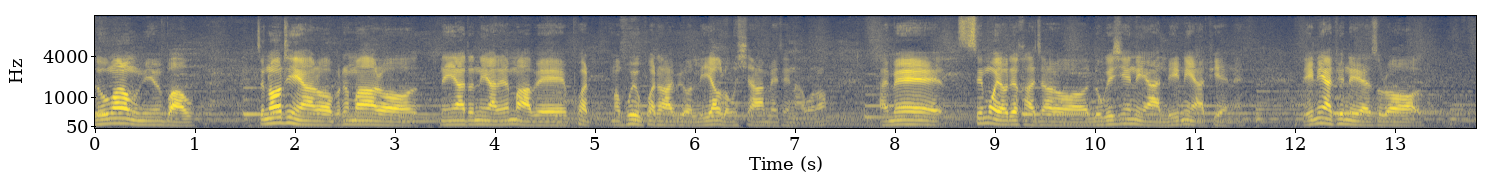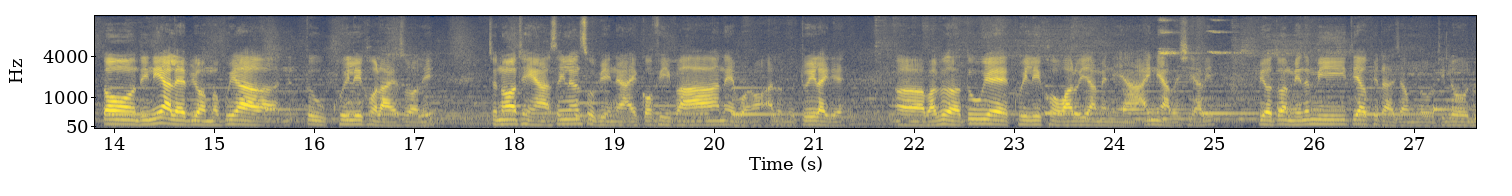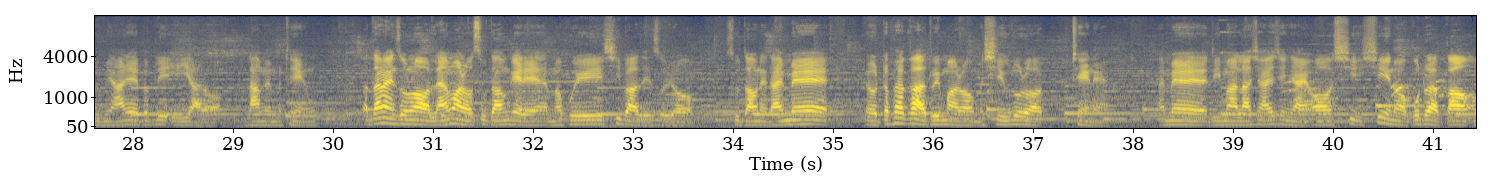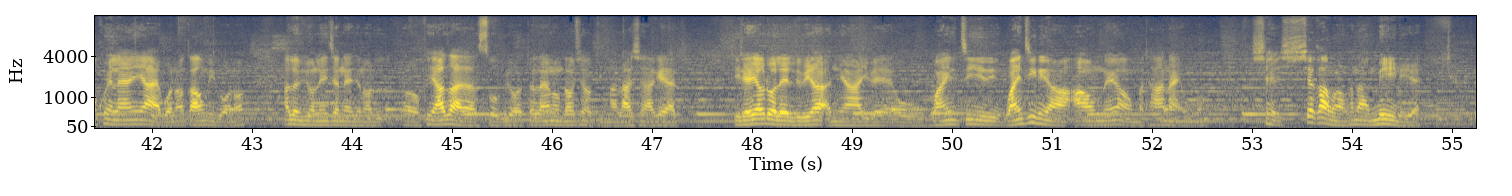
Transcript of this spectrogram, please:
လိုမှတော့မမြင်မပါဘူးကျွန်တော်ထင်ရတော့ပထမကတော့နေရာတစ်နေရာထဲမှာပဲဖွက်မဖွေးကိုဖွက်ထားပြီးတော့၄ယောက်လုံးရှားမယ်ထင်တာပေါ့နော်ဒါပေမဲ့စင်းမော်ရောက်တဲ့ခါကျတော့ location နေရာ၄နေရာဖြစ်နေ၄နေရာဖြစ်နေရဆိုတော့တော့ဒီနေ့ကလည်းပြီးတော့မဖွေးကသူ့ခွေးလေးခေါ်လာရဲဆိုတော့လေကျွန်တော်အထင်ကစိမ့်လန်းဆိုပြင်းနေအဲ coffee bar နဲ့ပေါ့နော်အဲ့လိုမျိုးတွေးလိုက်တယ်အာဘာဖြစ်လို့လဲဆိုတော့သူ့ရဲ့ခွေးလေးခေါ်သွားလို့ရမယ့်နေရာအဲ့နေရာပဲရှိရလေ ပြီးတော့သူကမင်းသမီးတယောက်ဖြစ်တာကြောင့်မလို့ဒီလိုလူများတဲ့ public area တော့လာမယ်မထင်ဘူးအတန်းနိုင်ဆုံးတော့လမ်းမှာတော့ဆူတောင်းခဲ့တယ်မဖွေးရှိပါစေဆိုတော့ဆူတောင်းတယ်ဒါပေမဲ့ဟိုတစ်ဖက်ကအတွေးမှာတော့မရှိဘူးလို့တော့ထင်တယ်ဒါပေမဲ့ဒီမှာလာရှာရေးချိန်ကြရင်အော်ရှိရှိရင်တော့ကိုယ့်တို့ကကောင်းအခွင့်အလမ်းရရပေါ့နော်ကောင်းပြီပေါ့နော်အဲ့လိုမျိုးလင်းချက်နဲ့ကျွန်တော်ဟိုဖျားစာဆိုပြီးတော့တလန်းလုံးတောက်လျှောက်ဒီမှာလာရှာခဲ့တာဒီထဲရောက်တော့လဲလူရအများကြီးပဲဟိုဝိုင်းကြည့်ဝိုင်းကြည့်နေတာအောင်နေအောင်မထားနိုင်ဘူးနော်ရှက်ရှက်ကမှခဏမေ့နေတယ်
